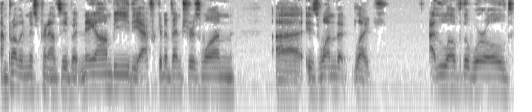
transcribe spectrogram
I'm probably mispronouncing it, but Nayambi, the African Adventures one, uh, is one that like I love the world.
